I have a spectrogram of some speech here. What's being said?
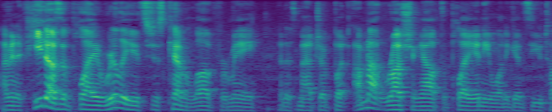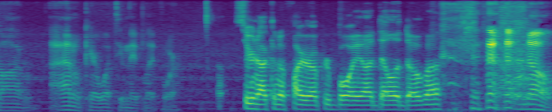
I mean, if he doesn't play, really, it's just Kevin Love for me in this matchup. But I'm not rushing out to play anyone against Utah. I don't care what team they play for. So you're not going to fire up your boy uh, Dellavedova? no,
